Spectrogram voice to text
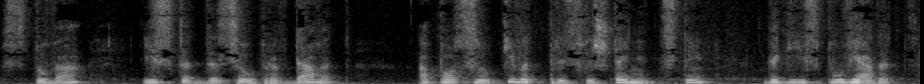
С това искат да се оправдават, а после отиват при свещениците да ги изповядат.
